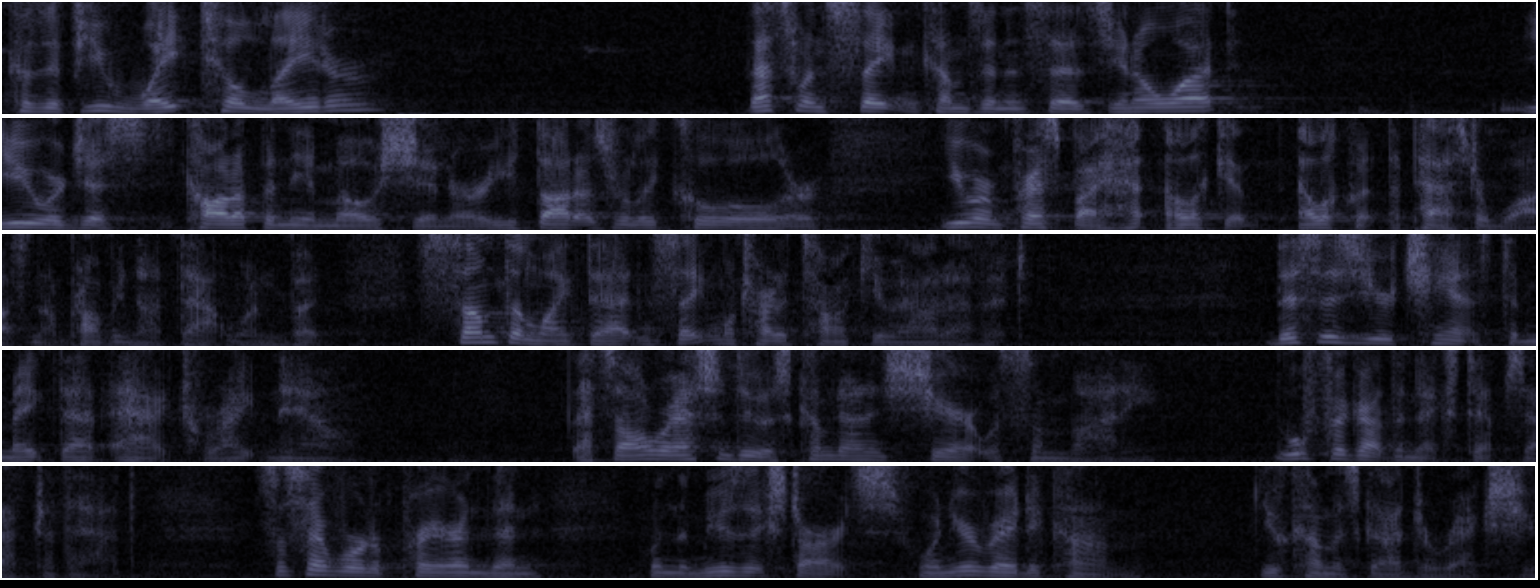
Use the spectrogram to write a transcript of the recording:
Because if you wait till later, that's when Satan comes in and says, you know what? You were just caught up in the emotion, or you thought it was really cool, or you were impressed by how eloquent, eloquent the pastor was. No, probably not that one, but something like that, and Satan will try to talk you out of it. This is your chance to make that act right now. That's all we're asking to do is come down and share it with somebody. We'll figure out the next steps after that. So let's have a word of prayer, and then when the music starts, when you're ready to come, you come as God directs you.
